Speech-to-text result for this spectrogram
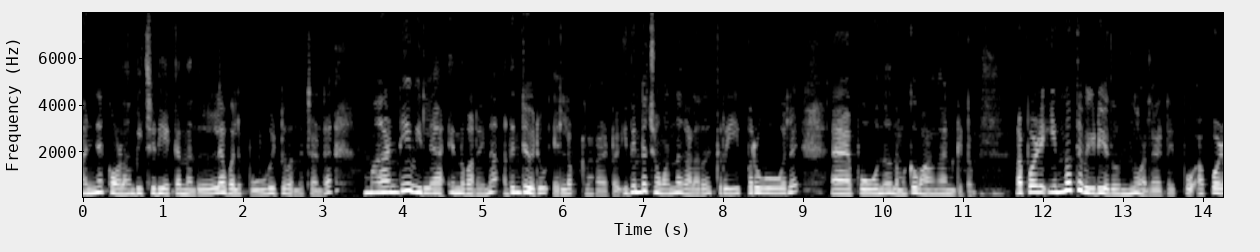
മഞ്ഞ കോളാമ്പി ചെടിയൊക്കെ നല്ലപോലെ പൂവിട്ട് വന്നിട്ടുണ്ട്. മാണ്ഡ്യവില്ല എന്ന് പറയുന്ന അതിന്റെ ഒരു യെല്ലോ കളറായിട്ടോ ഇതിന്റെ ചുവന്ന കളറ് ക്രീപ്പർ പോലെ പോകുന്നത് നമുക്ക് വാങ്ങാൻ കിട്ടും. അപ്പോൾ ഇന്നത്തെ വീഡിയോ ഇതൊന്നും അല്ല കേട്ടോ. ഇപ്പോൾ അപ്പോൾ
